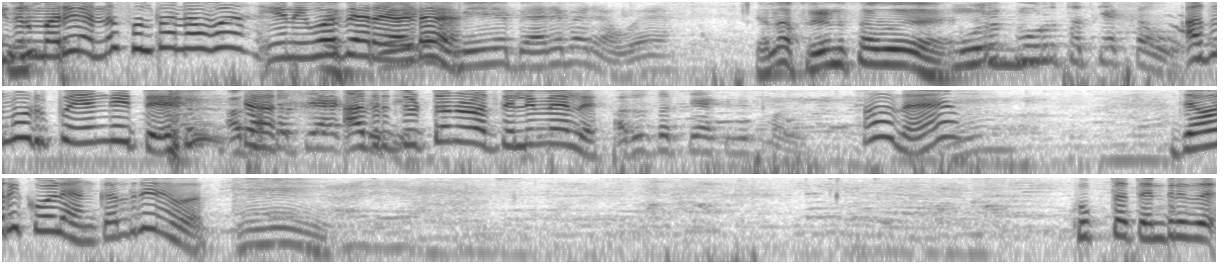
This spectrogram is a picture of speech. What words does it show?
ಇದ್ರ ಮರಿ ಅನ್ನ ಸುಲ್ತಾನ ಅವ? ಏನ್ ಇವ ಬೇರೆ ಎರಡ? ಮೇ ಬ್ಯಾರೆ ಬ್ಯಾರೆ ಅವ. ಎಲ್ಲ ಫ್ರೆಂಡ್ಸ್ ಅವು. ಮೂರಕ್ ಮೂರು ತತ್ತಿ ಆಗ್ತಾವು. ಅದು ನೋಡ್ರಪ್ಪ ಹೆಂಗೈತೆ? ಅದು ತತ್ತಿ ಅದ್ರ ಜುಟ್ಟ ನೋಡ ತಲೆ ಮೇಲೆ. ಅದು ತತ್ತಿ ಹಾಕಿದ್ ಮಗ. ಹೌದಾ? ಜವರಿ ಕೋಳಿ ಅಂಕಂದ್ರಿ ನೀವು ಕುಕ್ತ ಕುಕ್ತತೇನ್ರಿ ಕುಕ್ತ.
